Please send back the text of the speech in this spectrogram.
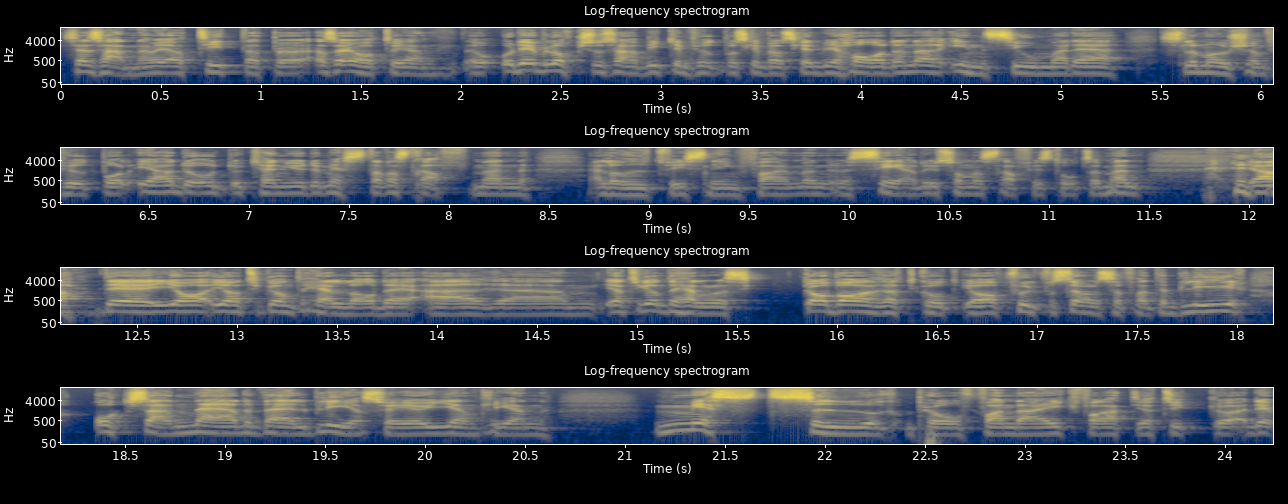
sen så här, när jag har tittat på, alltså återigen, och det är väl också så här, vilken fotboll ska vi ha? Ska vi ha den där inzoomade slow motion fotboll? Ja, då, då kan ju det mesta vara straff, men, eller utvisning, fan, men ser det ju som en straff i stort sett. Men ja, det, jag, jag tycker inte heller det är, ehm, jag tycker inte heller det ska vara rött kort. Jag har full förståelse för att det blir och så här, när det väl blir så är jag egentligen mest sur på van Dijk för att jag tycker det,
